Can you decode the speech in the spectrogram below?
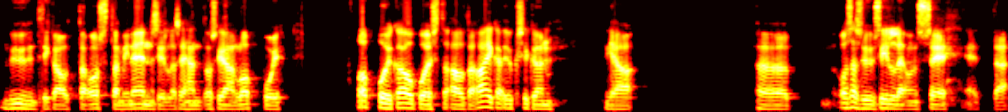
myynti kautta ostaminen, sillä sehän tosiaan loppui, loppui kaupoista alta aikayksikön ja ö, osasyy sille on se, että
